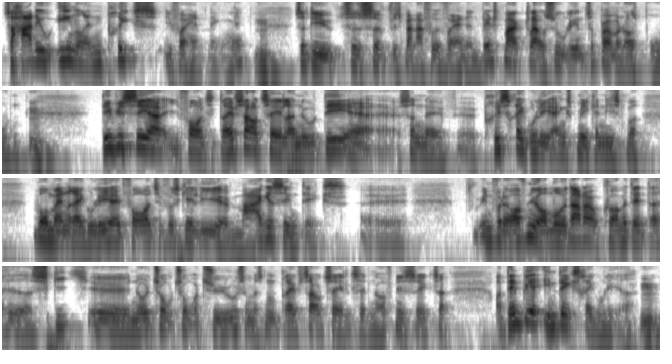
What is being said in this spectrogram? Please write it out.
så har det jo en eller anden pris i forhandlingen. Ikke? Mm. Så, det, så, så hvis man har fået forhandlet en benchmark-klausul ind, så bør man også bruge den. Mm. Det vi ser i forhold til driftsaftaler nu, det er sådan øh, prisreguleringsmekanismer, hvor man regulerer i forhold til forskellige øh, markedsindeks. Øh, inden for det offentlige område, der er der jo kommet den, der hedder SKI øh, 0222, som er sådan en driftsaftale til den offentlige sektor. Og den bliver indeksreguleret mm.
